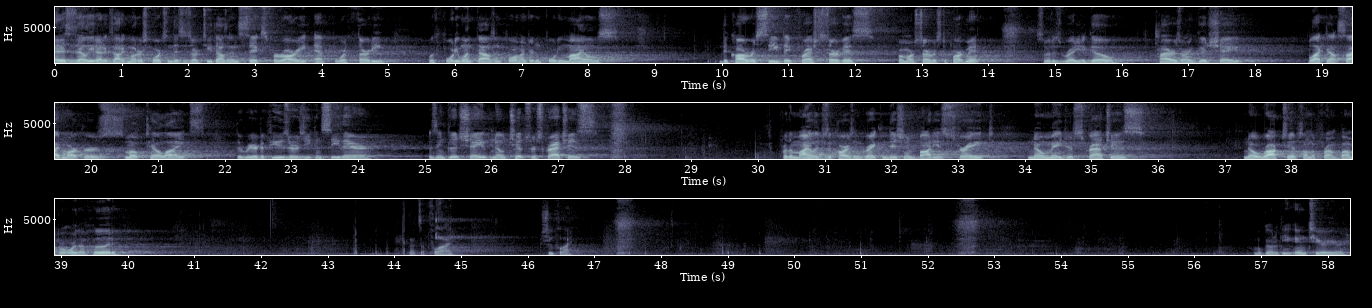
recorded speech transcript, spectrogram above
Hey, this is Elliot at Exotic Motorsports, and this is our 2006 Ferrari F430 with 41,440 miles. The car received a fresh service from our service department, so it is ready to go. Tires are in good shape. Blacked out side markers, smoke tail lights. The rear diffuser, as you can see there, is in good shape. No chips or scratches. For the mileage, the car is in great condition. Body is straight, no major scratches, no rock chips on the front bumper or the hood. That's a fly, shoo fly. We'll go to the interior.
